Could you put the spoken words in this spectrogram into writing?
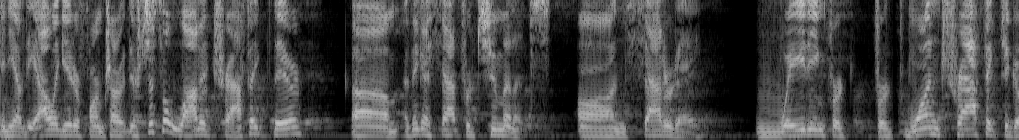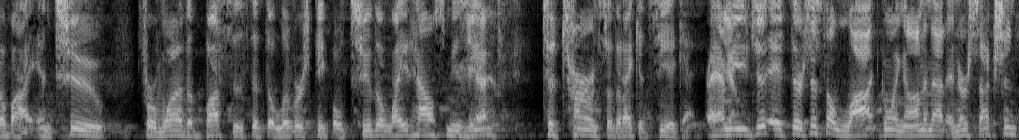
And you have the alligator farm traffic. There's just a lot of traffic there. Um, I think I sat for two minutes on Saturday waiting for, for one, traffic to go by, and two, for one of the buses that delivers people to the lighthouse museum Yeah. to turn so that I could see again. Right? I Yeah. mean, you ju- it, there's just a lot going on in that intersection.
